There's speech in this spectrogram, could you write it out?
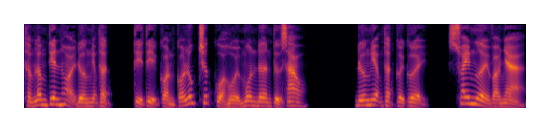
thẩm lâm tiên hỏi đường nghiệm thật, tỷ tỷ còn có lúc trước của hồi môn đơn tử sao. Đường nghiệm thật cười cười, xoay người vào nhà,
